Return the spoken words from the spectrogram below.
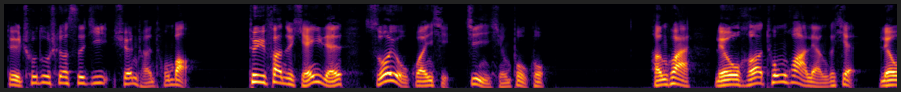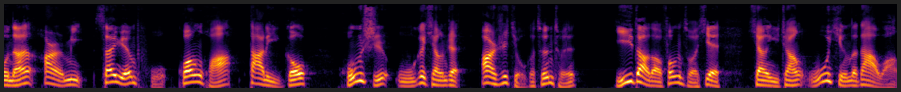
对出租车司机宣传通报，对犯罪嫌疑人所有关系进行布控。很快，柳河、通化两个县、柳南、二密、三元浦、光华、大立沟、红石五个乡镇、二十九个村屯，一道道封锁线像一张无形的大网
